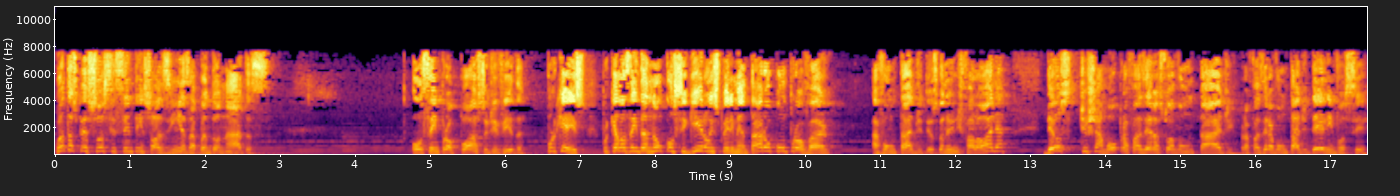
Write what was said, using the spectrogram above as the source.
Quantas pessoas se sentem sozinhas, abandonadas ou sem propósito de vida? Por que isso? Porque elas ainda não conseguiram experimentar ou comprovar a vontade de Deus. Quando a gente fala, olha, Deus te chamou para fazer a sua vontade, para fazer a vontade dele em você.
